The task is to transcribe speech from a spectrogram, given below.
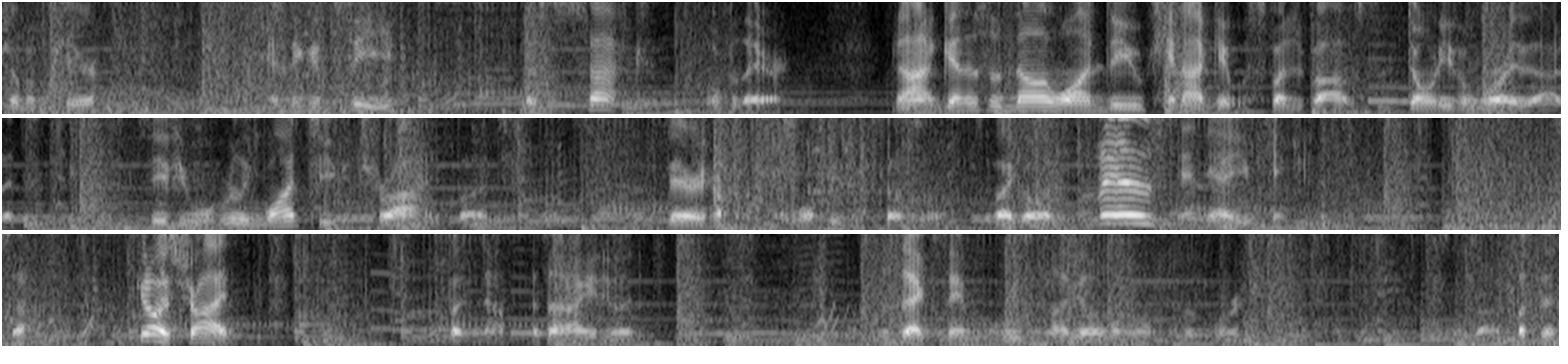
Jump up here. And you can see there's a sack over there. Now, again, this is another one that you cannot get with SpongeBob, so don't even worry about it. See, if you really want to, you can try, but it's very hard. It won't be successful. So if I go like this, and yeah, you can't get it. So, you can always try, but no, that's not how you do it. It's the exact same reason why the other one won't really work. So, the button,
